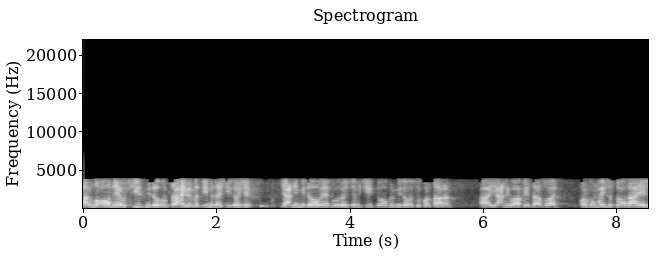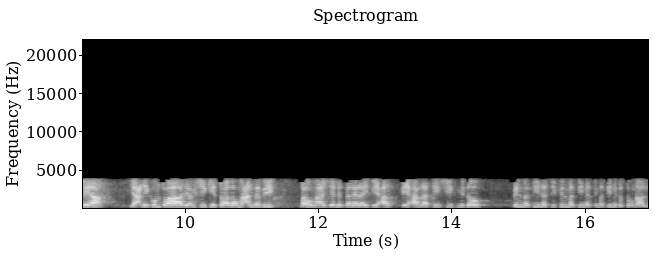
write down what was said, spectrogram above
harlo oonaya shiid midow n saaxibe madinada shiidoshe yani midow ee buurosha shiid ooba midow isku kor saaran yani wa kay saas waay kolku may lasocdaayliya yani kuntu ahaadi amshiki socda maca nabiy nabag maashe la dareeray fi fi xaratin shiid midow bilmadinati fi lmadinati madina kasugnaadi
